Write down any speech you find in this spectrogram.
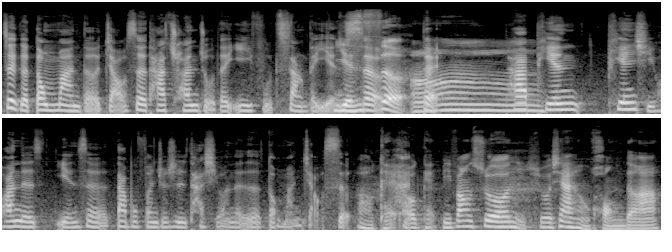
这个动漫的角色他穿着的衣服上的颜色，对，他偏。偏喜欢的颜色，大部分就是他喜欢的这个动漫角色。OK OK，比方说你说现在很红的啊，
